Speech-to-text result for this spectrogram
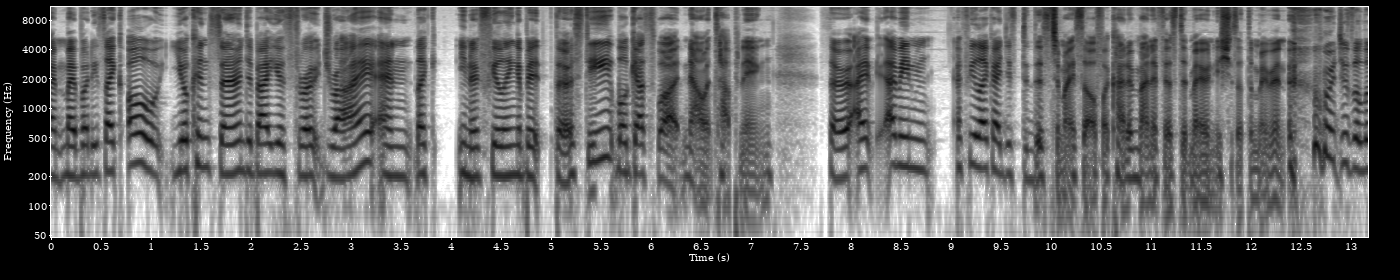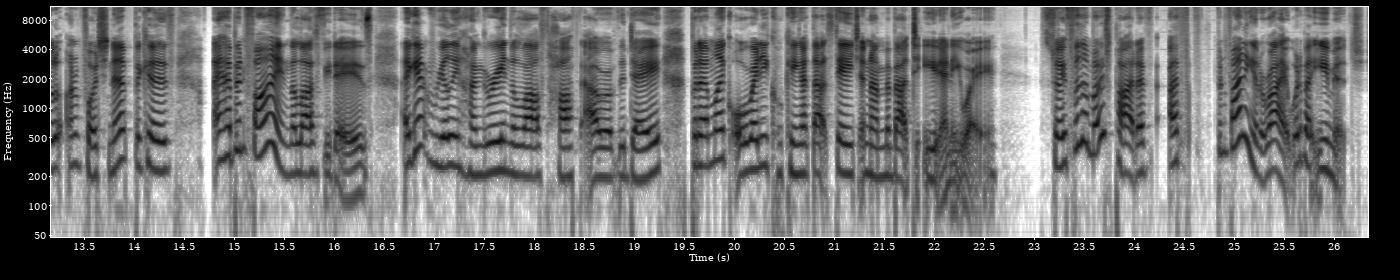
My body's like, oh, you're concerned about your throat dry and like, you know, feeling a bit thirsty. Well, guess what? Now it's happening. So I, I mean, I feel like I just did this to myself. I kind of manifested my own issues at the moment, which is a little unfortunate because I have been fine the last few days. I get really hungry in the last half hour of the day, but I'm like already cooking at that stage and I'm about to eat anyway. So for the most part, I've I've been finding it alright. What about you, Mitch?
